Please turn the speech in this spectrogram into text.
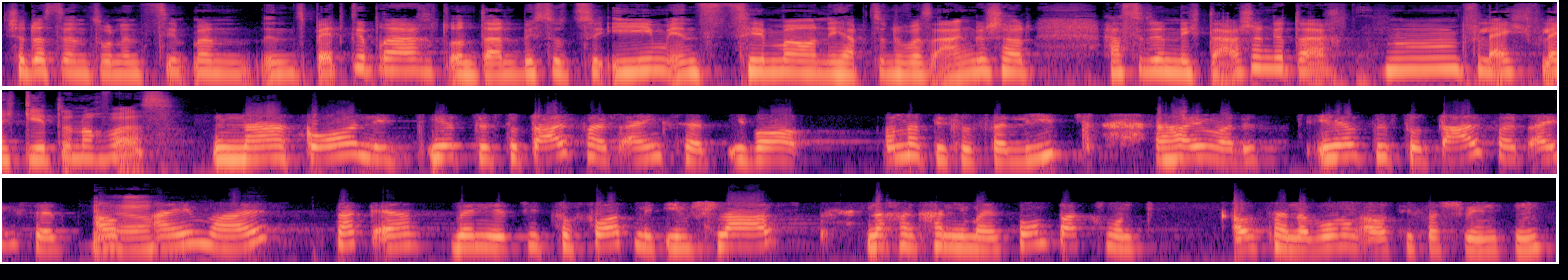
ich habe das dann so ins, Zimmer, ins Bett gebracht und dann bist du zu ihm ins Zimmer und ihr habt dir noch was angeschaut. Hast du denn nicht da schon gedacht, hm, vielleicht, vielleicht geht da noch was? Na, gar nicht. Ich hab das total falsch eingeschätzt. Ich war schon ein bisschen verliebt. Dann hab ich mir das, ich hab das total falsch eingeschätzt. Ja. Auf einmal sagt er, wenn ich jetzt nicht sofort mit ihm schlaf, nachher kann ich meinen Sohn packen und aus seiner Wohnung aus sie verschwinden.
